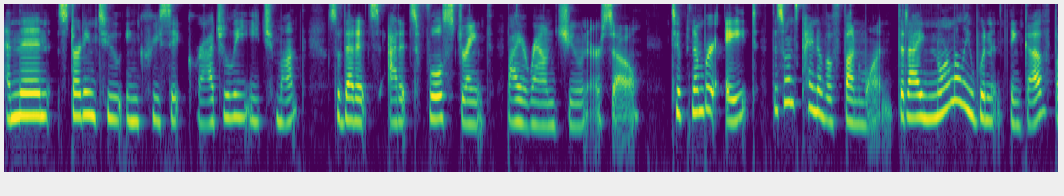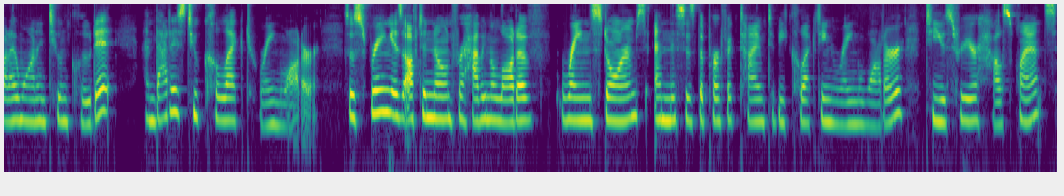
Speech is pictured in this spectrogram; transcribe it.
and then starting to increase it gradually each month so that it's at its full strength by around June or so. Tip number eight this one's kind of a fun one that I normally wouldn't think of, but I wanted to include it and that is to collect rainwater. So, spring is often known for having a lot of rainstorms, and this is the perfect time to be collecting rainwater to use for your houseplants.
